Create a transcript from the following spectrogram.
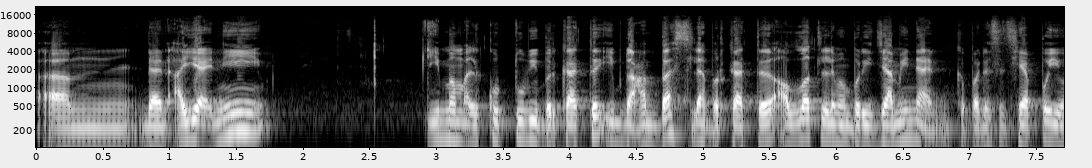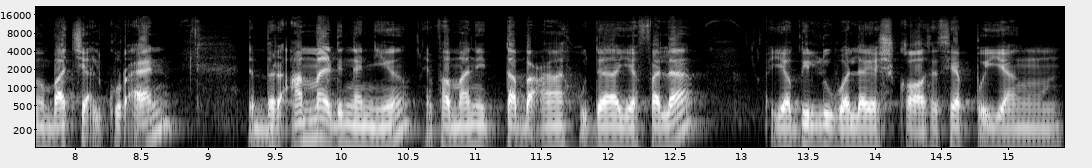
Um, dan ayat ni Imam Al-Qurtubi berkata, Ibnu Abbas lah berkata, Allah telah memberi jaminan kepada sesiapa yang membaca Al-Quran dan beramal dengannya, faman ittaba'a hudaya fala yadillu wala yashqa. Sesiapa yang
